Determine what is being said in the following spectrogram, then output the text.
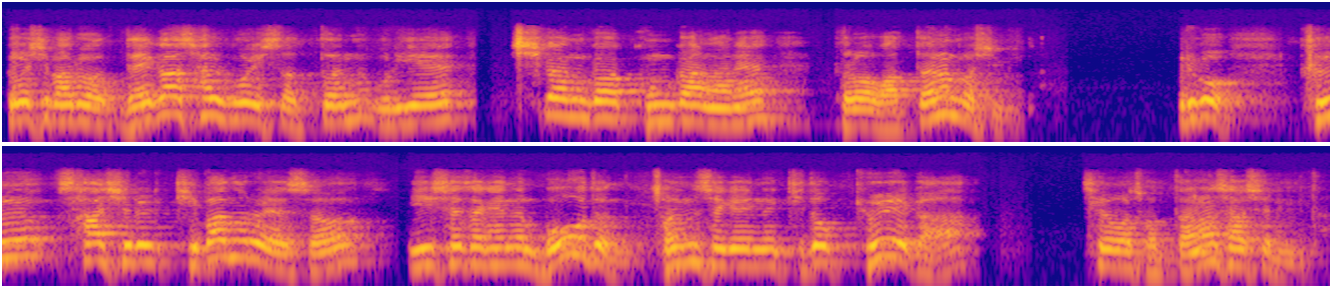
그것이 바로 내가 살고 있었던 우리의 시간과 공간 안에 들어왔다는 것입니다. 그리고 그 사실을 기반으로 해서 이 세상에 있는 모든 전 세계에 있는 기독교회가 세워졌다는 사실입니다.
